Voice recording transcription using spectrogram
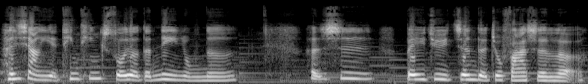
很想也听听所有的内容呢？可是悲剧真的就发生了。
